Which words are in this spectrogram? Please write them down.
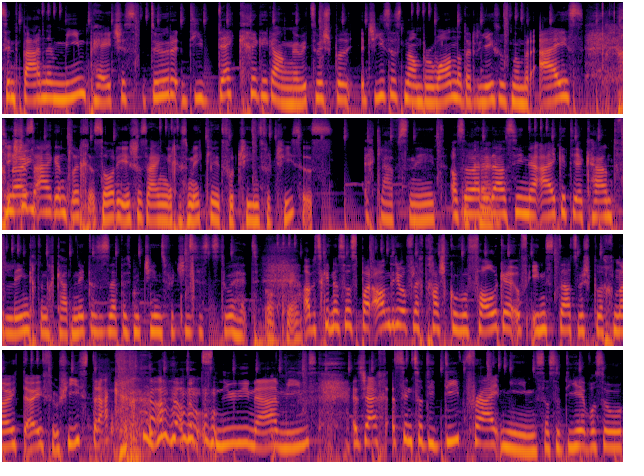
sind Berner Meme-Pages durch die Decke gegangen. Wie zum Beispiel Jesus Number One oder Jesus Nummer Eins. Ist das eigentlich, sorry, ist das eigentlich ein Mitglied von Jeans for Jesus? Ich glaube es nicht. Also Okay. er hat auch seinen eigenen Account verlinkt und ich glaube nicht, dass es etwas mit Jeans for Jesus zu tun hat. Okay. Aber es gibt noch so ein paar andere, die vielleicht kannst du folgen auf Insta, zum Beispiel Knäuteuf im Scheissdreck oder das 9 Memes. Es, es sind so die Deep Fried Memes, also die, die so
